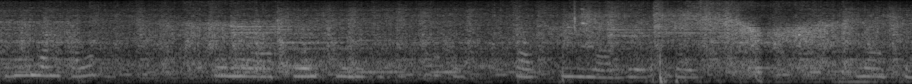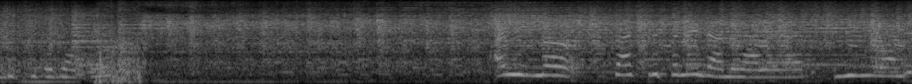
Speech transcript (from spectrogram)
श्रीलंका तो मैं आपको जाता हूँ मैं फैक्ट्री पे नहीं जाने वाला यार, ये वाली।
